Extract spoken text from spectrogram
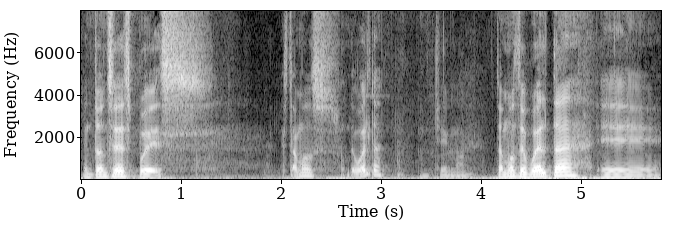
Entonces, pues... Estamos de vuelta. Sí, man. Estamos de vuelta. eh,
